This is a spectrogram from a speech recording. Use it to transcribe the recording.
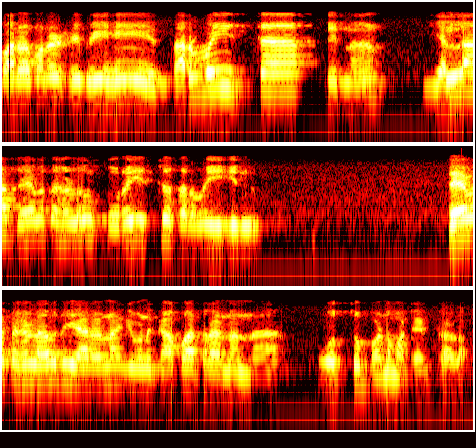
பரமர்ஷிபி சர்வைச்ச அப்படின்னு எல்லா தேவதைகளும் சுரைஷ்ட சர்வைகின் தேவதைகளாவது யாரன்னா இவனை காப்பாத்துறான்னா ஒத்தும் பண்ண மாட்டேன்றாலும்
